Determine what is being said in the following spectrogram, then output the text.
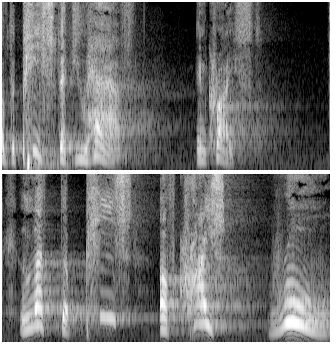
of the peace that you have in Christ. Let the peace of Christ rule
